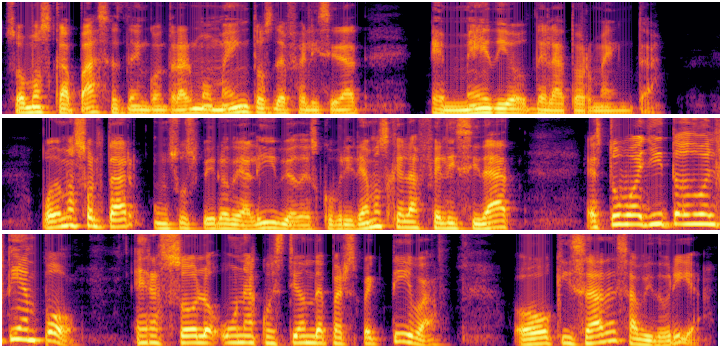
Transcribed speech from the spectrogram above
Somos capaces de encontrar momentos de felicidad en medio de la tormenta. Podemos soltar un suspiro de alivio, descubriremos que la felicidad estuvo allí todo el tiempo. Era solo una cuestión de perspectiva o quizá de sabiduría,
